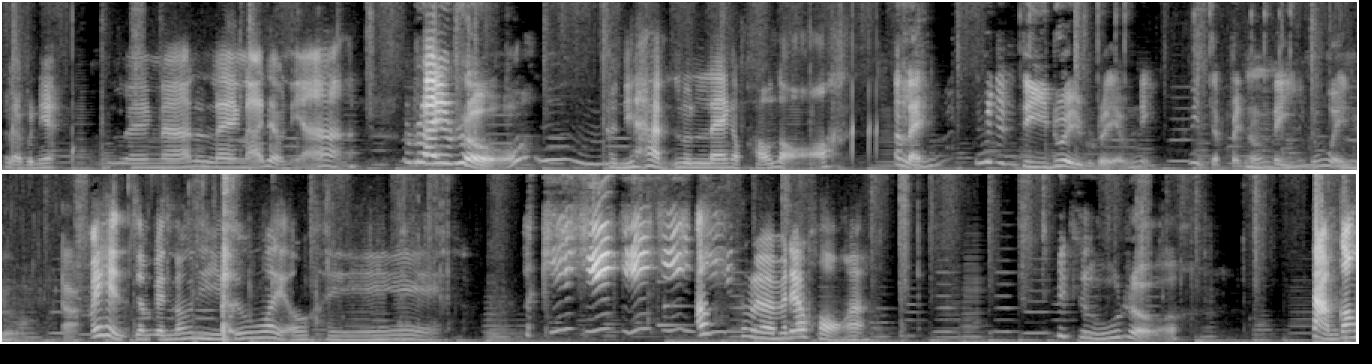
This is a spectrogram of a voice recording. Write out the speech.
อะไรปะเนี่ยรุนแรงนะรุนแรงนะเดี๋ยวเนี้ยอะไรเหรอเดี๋ยวนี้หัดรุนแรงกับเขาเหรอ อะไร ไม่ได้ดีด้วยอยู่แล้วนี่ไม่จะเป็นต้องดีด้วยเลยอะไม่เห็นจำเป็นต้องดีด้วยโอเคเอ้าทำไมมันไม่ได้เอาของอะ ไม่รู้เหรอสามกล่อง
